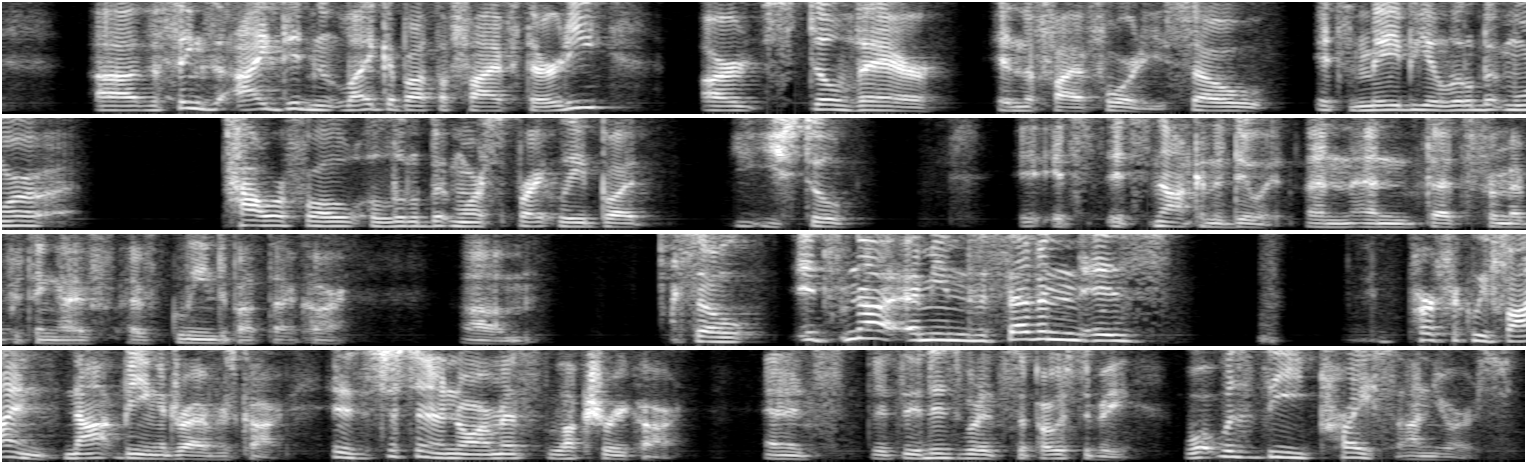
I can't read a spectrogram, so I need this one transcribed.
uh, the things i didn't like about the 530 are still there in the 540 so it's maybe a little bit more powerful a little bit more sprightly but you still it's it's not going to do it. And and that's from everything i've i've gleaned about that car. Um so it's not i mean the 7 is perfectly fine not being a driver's car. It is just an enormous luxury car and it's, it's it is what it's supposed to be. What was the price on yours?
